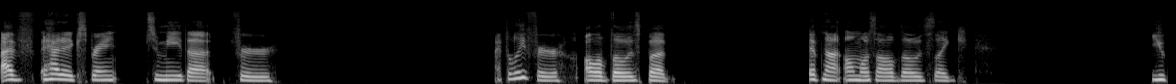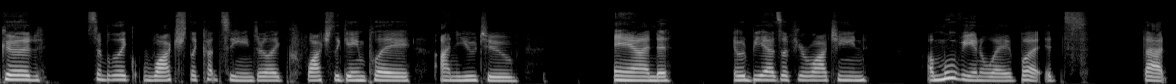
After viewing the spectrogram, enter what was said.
I've had it explained to me that for I believe for all of those, but if not almost all of those, like you could simply like watch the cutscenes or like watch the gameplay on YouTube and it would be as if you're watching a movie in a way, but it's that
